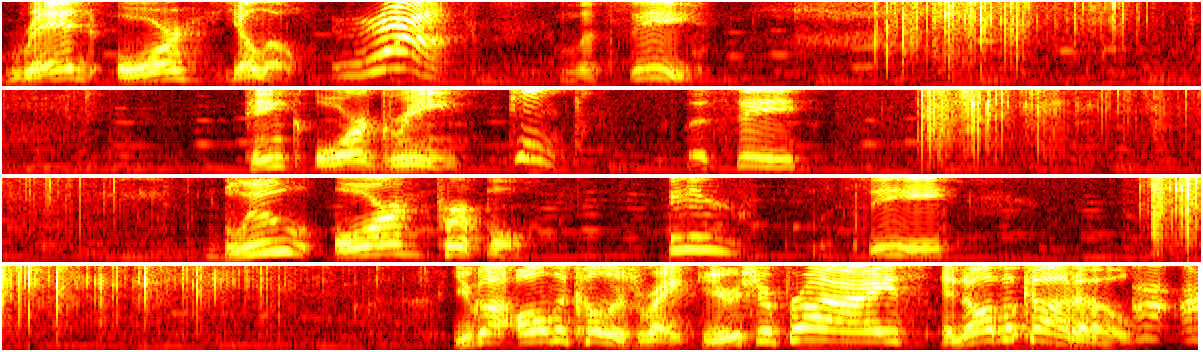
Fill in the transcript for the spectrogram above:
Red or yellow? Red. Let's see. Pink or green? Pink. Let's see. Blue or purple? Blue. Let's see. You got all the colors right. Here's your prize, an avocado. Uh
